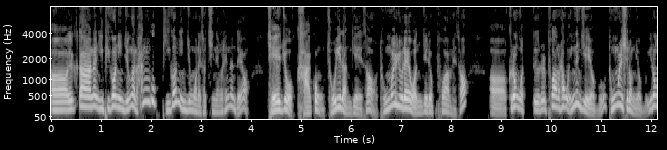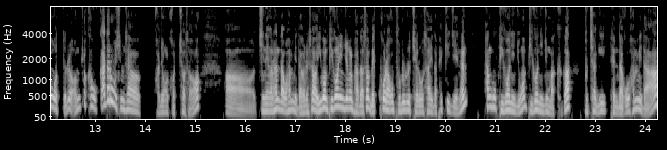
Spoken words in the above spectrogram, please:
어, 일단은 이 비건 인증은 한국 비건 인증원에서 진행을 했는데요. 제조, 가공, 조리 단계에서 동물 유래 원재료 포함해서 어, 그런 것들을 포함을 하고 있는지의 여부, 동물 실험 여부 이런 것들을 엄격하고 까다로운 심사 과정을 거쳐서 어, 진행을 한다고 합니다. 그래서 이번 비건 인증을 받아서 메코라고 부르르 제로 사이다 패키지에는 한국 비건 인증원 비건 인증 마크가 부착이 된다고 합니다.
